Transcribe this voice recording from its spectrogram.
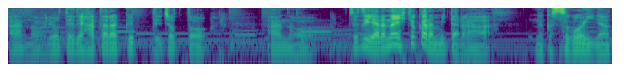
あの料亭で働くってちょっとあの全然やらない人から見たらなんかすごいなっ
